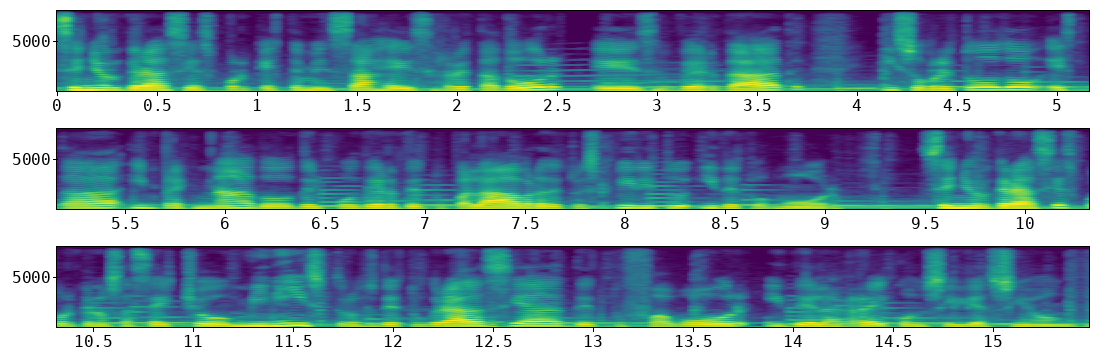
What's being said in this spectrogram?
Señor, gracias porque este mensaje es retador, es verdad y sobre todo está impregnado del poder de tu palabra, de tu espíritu y de tu amor. Señor, gracias porque nos has hecho ministros de tu gracia, de tu favor y de la reconciliación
